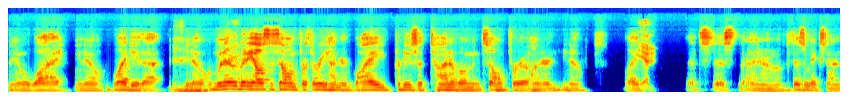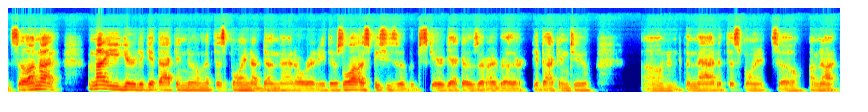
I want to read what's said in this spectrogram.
know, why, you know, why do that? Mm-hmm. You know, when everybody else is selling for 300, why produce a ton of them and sell them for a hundred, you know, like, yeah. It's just I don't know. It doesn't make sense. So I'm not I'm not eager to get back into them at this point. I've done that already. There's a lot of species of obscure geckos that I'd rather get back into um, than that at this point. So I'm not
